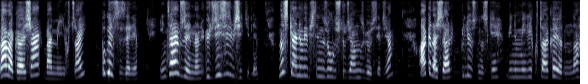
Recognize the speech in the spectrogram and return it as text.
Merhaba arkadaşlar, ben Melih Kutay. Bugün sizlere internet üzerinden ücretsiz bir şekilde nasıl kendi web sitenizi oluşturacağınızı göstereceğim. Arkadaşlar biliyorsunuz ki benim Melih Kutay Kaya adında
